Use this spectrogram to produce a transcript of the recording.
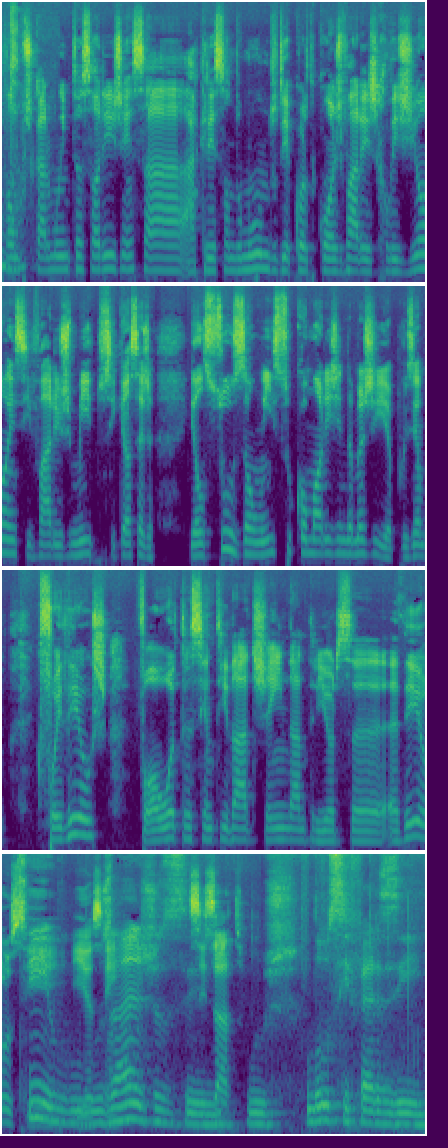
vão buscar muitas origens à, à criação do mundo, de acordo com as várias religiões e vários mitos, e que, ou seja, eles usam isso como origem da magia. Por exemplo, que foi Deus, ou outras entidades ainda anteriores a, a Deus, Sim, e, e os assim. anjos e Exato. os Lucifers e,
